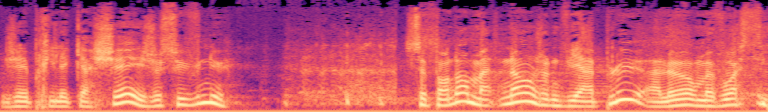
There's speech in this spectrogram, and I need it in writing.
J'ai pris les cachets et je suis venu. Cependant, maintenant, je ne viens plus, alors me voici.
